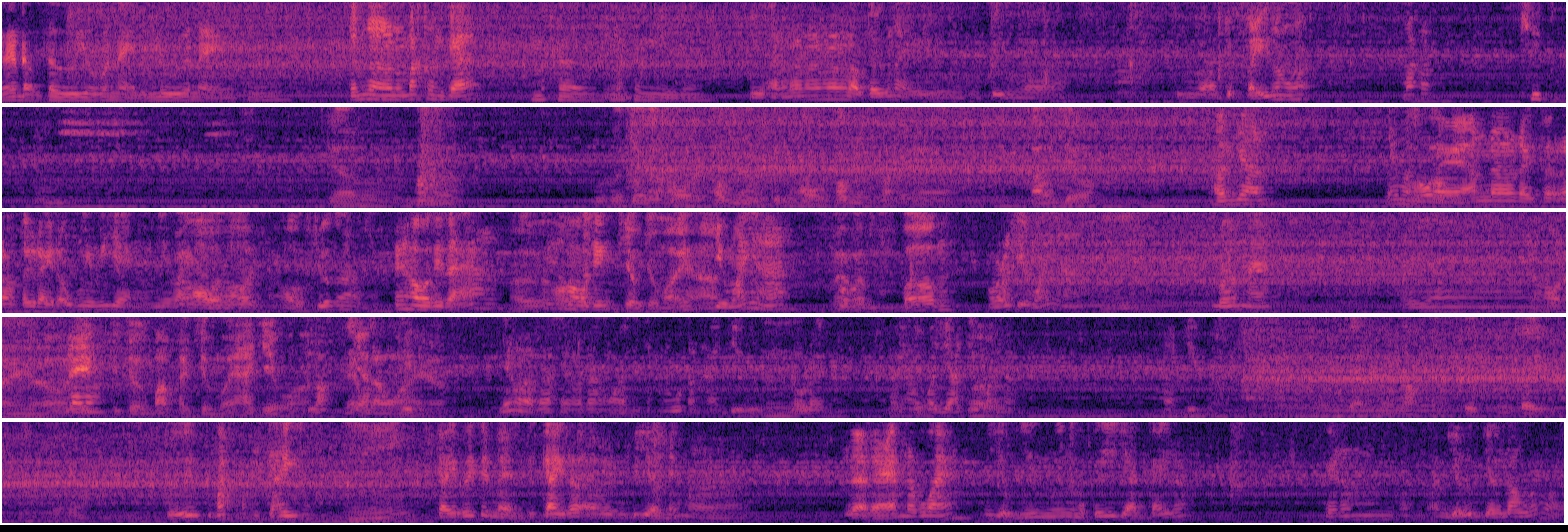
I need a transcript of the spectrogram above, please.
Ra đầu tư vô cái này để nuôi cái này cũng tính ra nó mắc hơn cá. mắc hơn mắc hơn nhiều luôn. Nhiều thằng nó, nó, nó đầu tư cái này tiền ờ, tiền chục tỷ luôn á. Mắc lắm. Shit. ừ. giờ về chơi cái hồ thông kính hồ thông phải bao nhiêu triệu hơn chứ anh. Nếu mà Hồ hồ này không. anh ờ, đầu tư đầy đủ nguyên cái vàng như vậy. Hồ thôi hồ trước á. Cái hồ thì rẻ ừ Cái hồ hồ thì- chiều chiều mấy hả? Triệu mấy hả? Với bơm. hồ đó triệu mấy hả? Ừ. bơm nè. Rồi ờ, cái hồ này giờ đó Đen. thị trường bắp phải chiều mấy hai triệu hả? Nếu dạ, ra thì- ngoài ờ, nếu mà ra xe ra ngoài thì chắc nó quất thành hai triệu Ừ. đổ lên. Không có giá triệu Ừ. mấy hai triệu để nó lọc cái cây tưới bắt bằng cái cây đó. Ừ. cây với cái nền cái cây đó em bây giờ nếu mà rẻ rẻ em đâu có bán. Ví dụ như nguyên một cái dàn cây đó. Cây đó anh giữ chơi lâu lắm rồi.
